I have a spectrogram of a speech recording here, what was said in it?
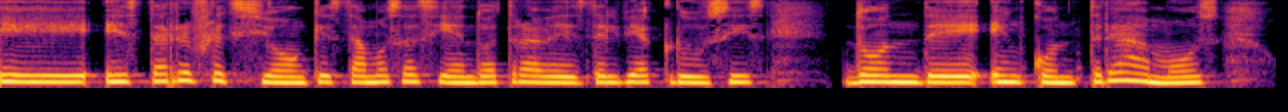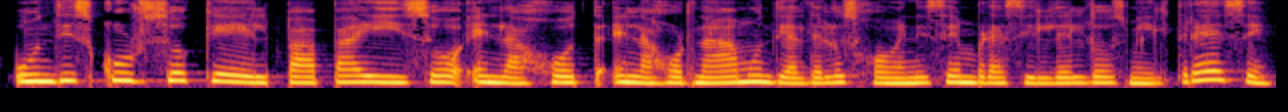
eh, esta reflexión que estamos haciendo a través del Via Crucis, donde encontramos un discurso que el Papa hizo en la, Jornada Mundial de los Jóvenes en Brasil del 2013.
